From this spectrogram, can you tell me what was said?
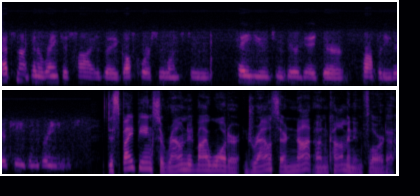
that's not going to rank as high as a golf course who wants to pay you to irrigate their property, their tees and greens. Despite being surrounded by water, droughts are not uncommon in Florida.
